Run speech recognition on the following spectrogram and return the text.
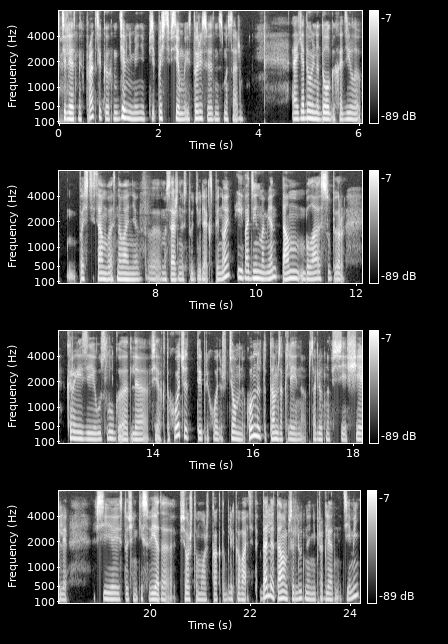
в телесных практиках, но, тем не менее, почти все мои истории связаны с массажем. Э, Я довольно долго ходила почти с самого основания в массажную студию Ляг спиной, и в один момент там была супер крейзи услуга для всех, кто хочет. Ты приходишь в темную комнату, там заклеены абсолютно все щели, все источники света, все, что может как-то бликовать и так далее. Там абсолютно непроглядная темень.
